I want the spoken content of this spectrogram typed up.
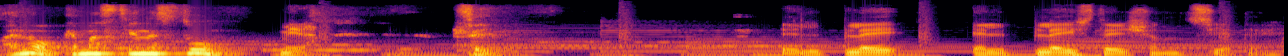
bueno, ¿qué más tienes tú? Mira. Sí. El Play, el PlayStation 7.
